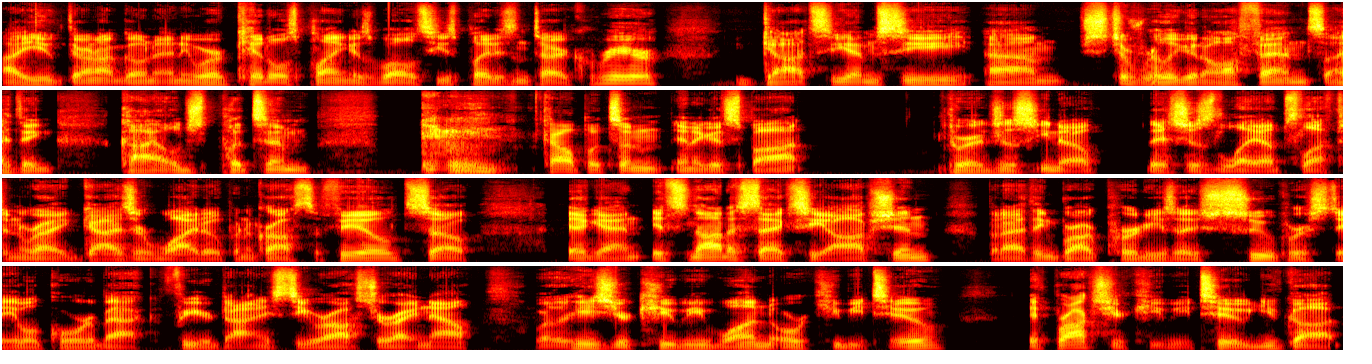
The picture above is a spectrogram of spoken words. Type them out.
Aiyuk, they're not going anywhere. Kittle's playing as well as he's played his entire career. Got CMC, um, just a really good offense. I think Kyle just puts him, Kyle puts him in a good spot where just, you know, it's just layups left and right. Guys are wide open across the field. So, again, it's not a sexy option, but I think Brock Purdy is a super stable quarterback for your dynasty roster right now, whether he's your QB1 or QB2 if Brock's your QB two, you've got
